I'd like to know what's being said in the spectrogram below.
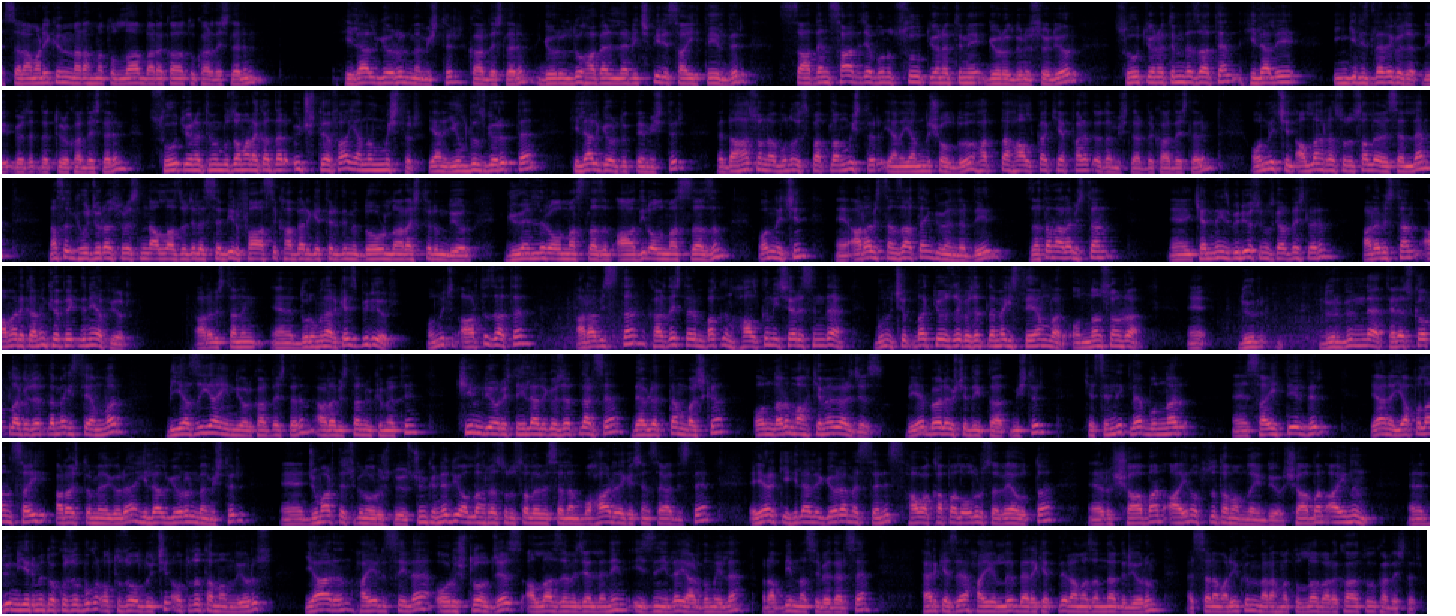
Esselamu Aleyküm ve Rahmetullah Berekatuhu kardeşlerim. Hilal görülmemiştir kardeşlerim. Görüldüğü haberler hiçbiri sahih değildir. Zaten sadece bunu Suud yönetimi görüldüğünü söylüyor. Suud yönetimi de zaten hilali İngilizlere gözetletiyor kardeşlerim. Suud yönetimi bu zamana kadar 3 defa yanılmıştır. Yani yıldız görüp de hilal gördük demiştir. Ve daha sonra bunu ispatlanmıştır. Yani yanlış olduğu. Hatta halka kefaret ödemişlerdir kardeşlerim. Onun için Allah Resulü sallallahu aleyhi ve sellem Nasıl ki Hucurat suresinde Allah Azze ve Celle size bir fasık haber getirdi mi doğruluğunu araştırın diyor. Güvenilir olması lazım, adil olması lazım. Onun için e, Arabistan zaten güvenilir değil. Zaten Arabistan e, kendiniz biliyorsunuz kardeşlerim. Arabistan Amerika'nın köpekliğini yapıyor. Arabistan'ın yani durumunu herkes biliyor. Onun için artı zaten Arabistan kardeşlerim bakın halkın içerisinde bunu çıplak gözle gözetlemek isteyen var. Ondan sonra e, dür, dürbünle, teleskopla gözetlemek isteyen var. Bir yazı yayınlıyor kardeşlerim Arabistan hükümeti. Kim diyor işte hilali gözetlerse devletten başka onları mahkeme vereceğiz diye böyle bir şey de iddia etmiştir. Kesinlikle bunlar e, sahih değildir. Yani yapılan sahih araştırmaya göre hilal görülmemiştir. E, cumartesi günü oruçluyuz. Çünkü ne diyor Allah Resulü sallallahu aleyhi ve sellem Buhari'de geçen sayı hadiste? Eğer ki hilali göremezseniz hava kapalı olursa veyahut da e, Şaban ayını 30'u tamamlayın diyor. Şaban ayının yani dün 29'u bugün 30 olduğu için 30'u tamamlıyoruz. Yarın hayırlısıyla oruçlu olacağız. Allah Azze ve Celle'nin izniyle, yardımıyla Rabbim nasip ederse. Herkese hayırlı, bereketli Ramazanlar diliyorum. Esselamu Aleyküm ve Rahmetullah ve Berekatuhu kardeşler.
